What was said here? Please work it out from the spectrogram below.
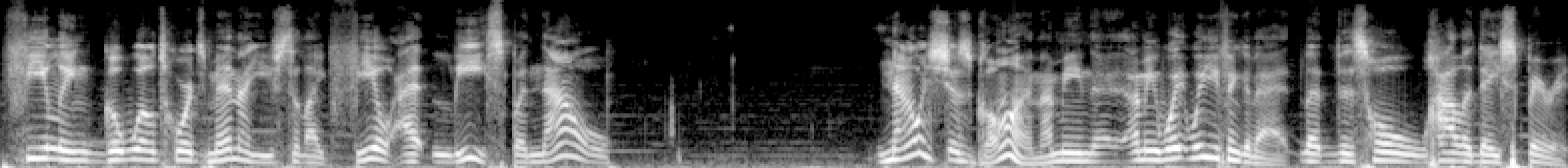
feeling goodwill towards men I used to like feel at least, but now. Now it's just gone. I mean, I mean, what, what do you think of that? That this whole holiday spirit.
